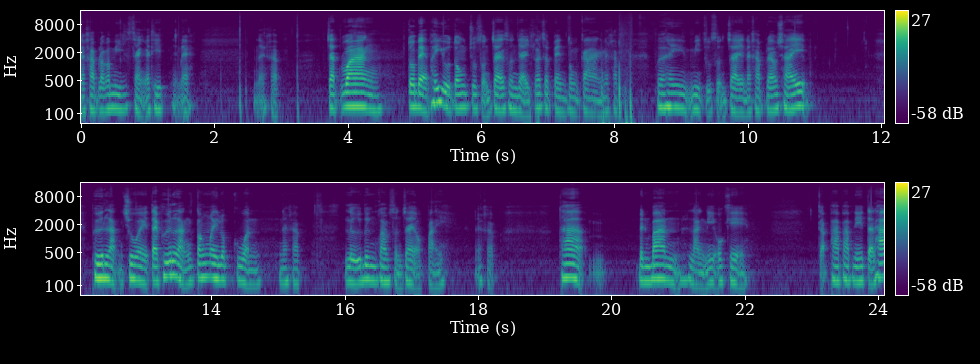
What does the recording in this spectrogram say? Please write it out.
นะครับ แล้วก็มีแสงอาทิตย์เห็นไหมนะครับ จัดวางตัวแบบให้อยู่ตรงจุดสนใจส่วนใหญ่ก็จะเป็นตรงกลางนะครับ เพื่อให้มีจุดสนใจนะครับ แล้วใช้พื้นหลังช่วย แต่พื้นหลังต้องไม่รบกวนนะครับ หรือดึงความสนใจออกไป นะครับ ถ้าเป็นบ้านหลังนี้โอเค กับภาพภาพนี้แต่ถ้า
